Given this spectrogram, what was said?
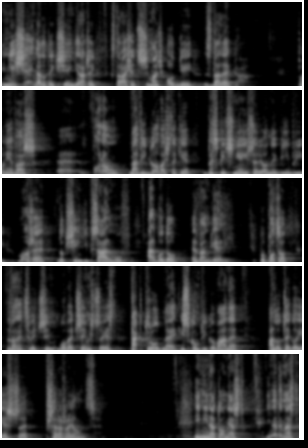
nie sięga do tej księgi, raczej stara się trzymać od niej z daleka, ponieważ e, wolą nawigować w takie bezpieczniejsze rejony Biblii, może do księgi psalmów albo do Ewangelii. Bo po co zwracać sobie czym, głowę czymś, co jest tak trudne i skomplikowane, a do tego jeszcze przerażające. Inni natomiast, inni natomiast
